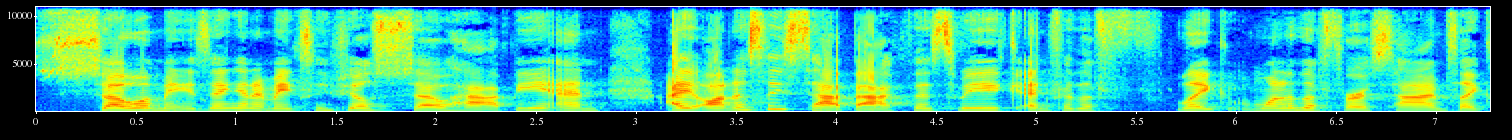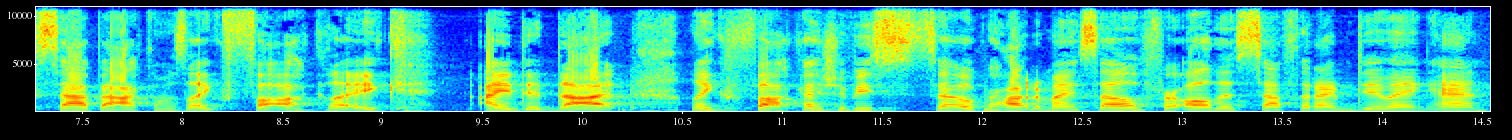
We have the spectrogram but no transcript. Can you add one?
So amazing, and it makes me feel so happy. And I honestly sat back this week, and for the like one of the first times, like sat back and was like, "Fuck!" Like I did that. Like, fuck, I should be so proud of myself for all this stuff that I'm doing. And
